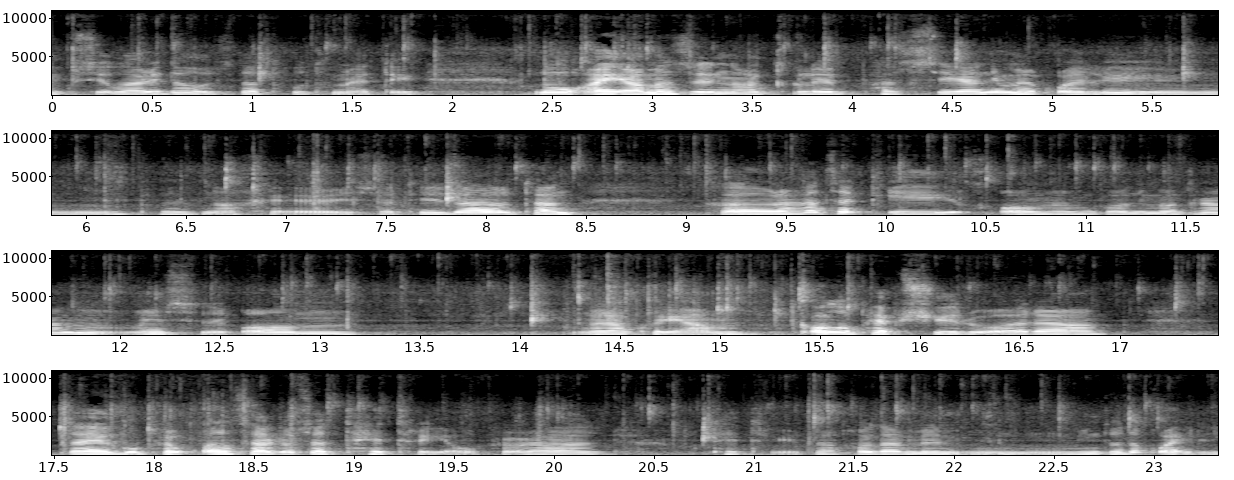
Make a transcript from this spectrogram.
6 ლარი და 35. ну, აი ამაზე ნაკლებ ფასიანი მე ყველი ვნახე ისეთი და თან რაღაცა კი იყო მე მგონი, მაგრამ ეს იყო რა ქვია, კოლოფებში რო არა და ეგ უფრო ყველს არ გასა თეთრია უფრო რა თეთრი და ხო და მე მინდოდა ყველი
